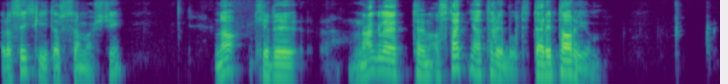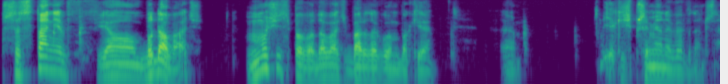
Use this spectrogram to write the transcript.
rosyjskiej tożsamości, no, kiedy nagle ten ostatni atrybut, terytorium, przestanie ją budować, musi spowodować bardzo głębokie jakieś przemiany wewnętrzne.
